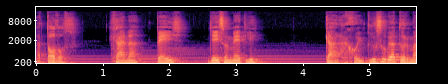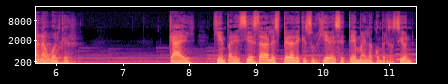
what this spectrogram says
a todos. Hannah, Paige, Jason Medley. Carajo, incluso ve a tu hermana, Walker. Kyle, quien parecía estar a la espera de que surgiera ese tema en la conversación,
